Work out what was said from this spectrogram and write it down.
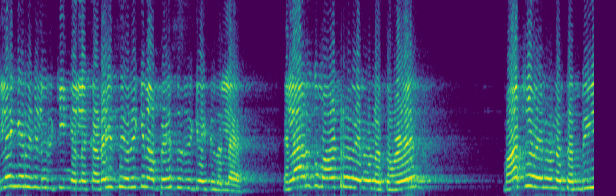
இளைஞர்கள் இருக்கீங்கல்ல கடைசி வரைக்கும் நான் பேசுறது கேக்குதுல்ல? எல்லாருக்கும் மாற்றம் வேணும்ல தோழர்? மாற்றம் வேணும்ல தம்பி?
